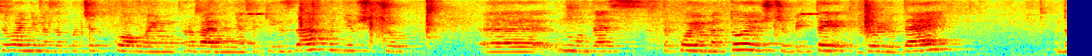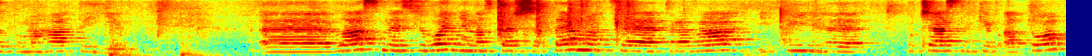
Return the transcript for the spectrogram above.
сьогодні ми започатковуємо проведення таких заходів, щоб е, ну, десь з такою метою, щоб йти до людей, допомагати їм. Е, Власне, сьогодні у нас перша тема це права і пільги учасників АТО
